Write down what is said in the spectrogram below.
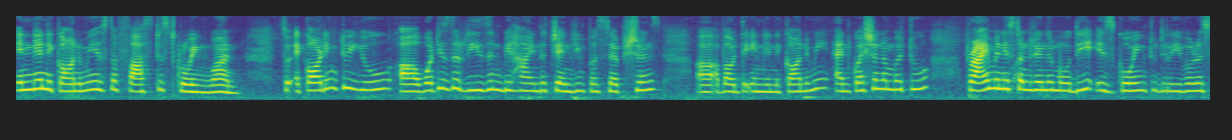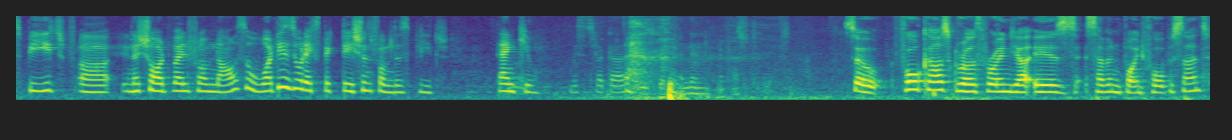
Indian economy is the fastest growing one. So, according to you, uh, what is the reason behind the changing perceptions uh, about the Indian economy? And question number two, Prime Minister Narendra Modi is going to deliver a speech uh, in a short while from now. So, what is your expectations from the speech? Thank you. Mrs. Lagarde, So forecast growth for India is 7.4%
